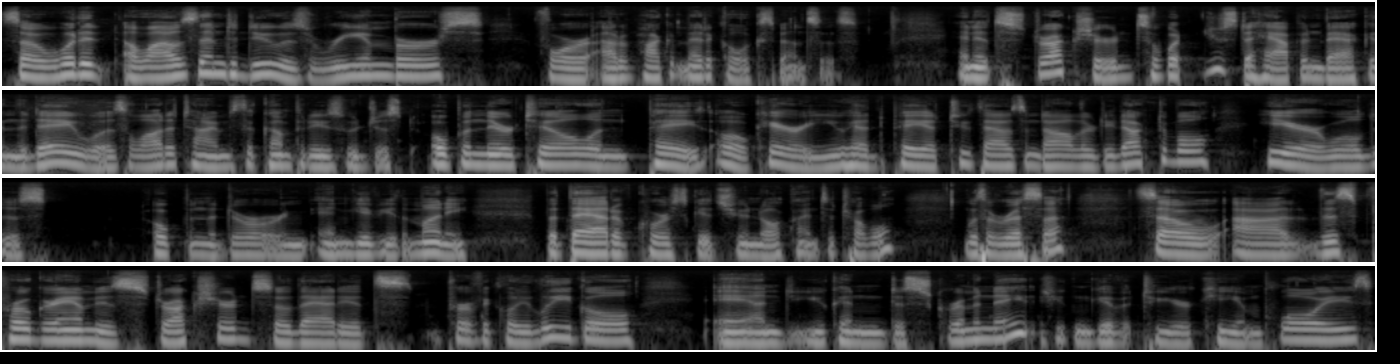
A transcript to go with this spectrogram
So what it allows them to do is reimburse for out of pocket medical expenses. And it's structured. So, what used to happen back in the day was a lot of times the companies would just open their till and pay, oh, Cary, you had to pay a $2,000 deductible. Here, we'll just open the door and, and, give you the money. But that, of course, gets you into all kinds of trouble with ERISA. So, uh, this program is structured so that it's perfectly legal and you can discriminate. You can give it to your key employees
